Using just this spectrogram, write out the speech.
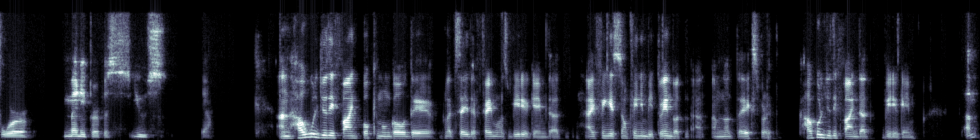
for many purpose use yeah And how would you define Pokemon Go, the let's say the famous video game that I think is something in between, but I- I'm not the expert. How could you define that video game? um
